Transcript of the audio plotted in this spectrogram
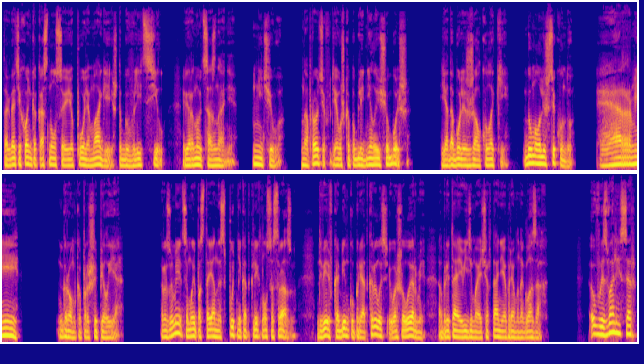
Тогда тихонько коснулся ее поля магии, чтобы влить сил, вернуть сознание. Ничего. Напротив, девушка побледнела еще больше. Я до боли сжал кулаки. Думал лишь секунду. «Эрми!» — громко прошипел я. Разумеется, мой постоянный спутник откликнулся сразу. Дверь в кабинку приоткрылась, и вошел Эрми, обретая видимое очертание прямо на глазах. «Вы звали, сэр?»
